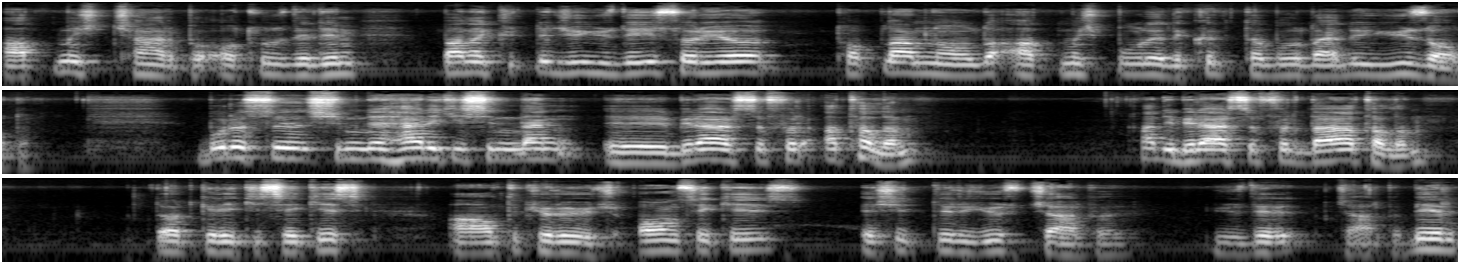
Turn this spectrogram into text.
60 çarpı 30 dedim. Bana kütlece yüzdeyi soruyor. Toplam ne oldu? 60 buradaydı. 40 da buradaydı. 100 oldu. Burası şimdi her ikisinden e, birer sıfır atalım. Hadi birer sıfır daha atalım. 4 kere 2 8. 6 kere 3 18 eşittir 100 çarpı yüzde çarpı 1.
